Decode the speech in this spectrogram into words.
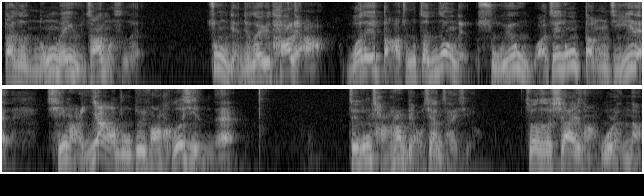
但是浓眉与詹姆斯，重点就在于他俩，我得打出真正的属于我这种等级的，起码压住对方核心的这种场上表现才行。这是下一场湖人呐，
